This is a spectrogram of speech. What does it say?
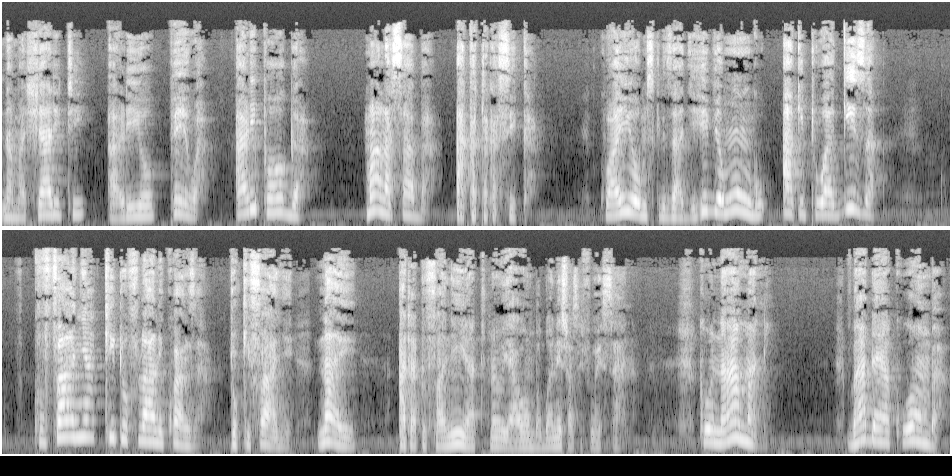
na masharti aliyopewa. Alipooga mara saba akatakasika. Kwa hiyo msikilizaji hivyo mungu akituagiza kufanya kitu fulani kwanza tukifanye naye atatufanyia tunayoyaomba. Bwana yesu asifiwe sana. Kwao naamani baada ya kuomba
